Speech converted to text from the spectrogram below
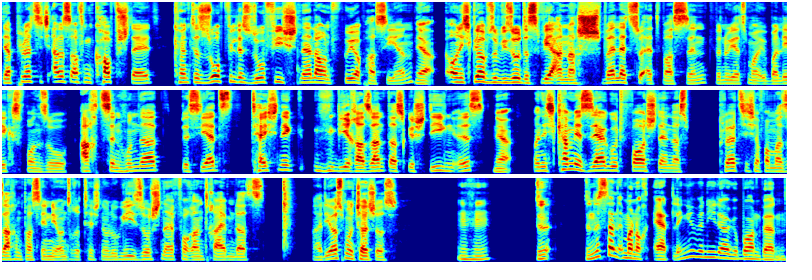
der plötzlich alles auf den Kopf stellt, könnte so vieles so viel schneller und früher passieren. Ja. Und ich glaube sowieso, dass wir an der Schwelle zu etwas sind, wenn du jetzt mal überlegst von so 1800 bis jetzt Technik, wie rasant das gestiegen ist. Ja. Und ich kann mir sehr gut vorstellen, dass plötzlich auf einmal Sachen passieren, die unsere Technologie so schnell vorantreiben, dass Adios, muchachos. Mhm. Sind, es dann immer noch Erdlinge, wenn die da geboren werden?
